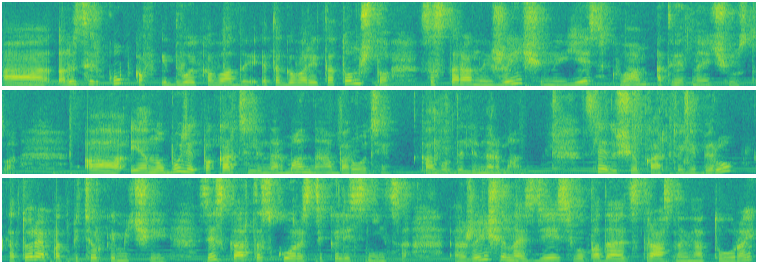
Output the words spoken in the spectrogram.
А рыцарь кубков и двойка воды – это говорит о том, что со стороны женщины есть к вам ответное чувство. А, и оно будет по карте Ленорман на обороте колоды Ленорман. Следующую карту я беру. Которая под пятеркой мечей. Здесь карта скорости, колесница. Э, женщина здесь выпадает страстной натурой.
